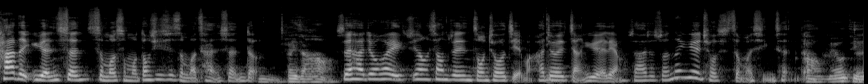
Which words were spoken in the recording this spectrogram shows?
它的原生，什么什么东西是怎么产生的。”嗯，非常好。所以他就会像像最近中秋节嘛，他就会讲月亮，所以他就说那月球是怎么形成的？好，没问题。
